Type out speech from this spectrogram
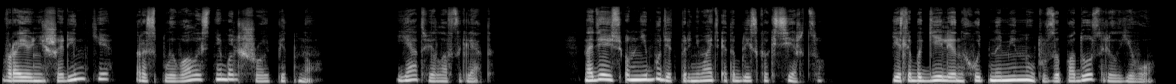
В районе ширинки расплывалось небольшое пятно. Я отвела взгляд. Надеюсь, он не будет принимать это близко к сердцу. Если бы Гелиан хоть на минуту заподозрил его.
